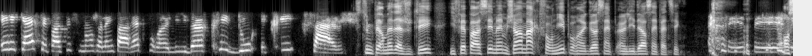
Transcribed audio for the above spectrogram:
Éric Kerr fait passer Simon Jolin Parette pour un leader très doux et très sage. Si tu me permets d'ajouter, il fait passer même Jean-Marc Fournier pour un gars, un leader sympathique. C'est- c'est- On se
